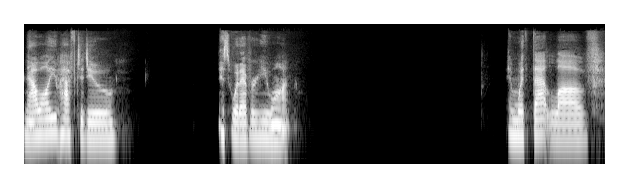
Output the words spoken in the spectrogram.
Now, all you have to do is whatever you want. And with that love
